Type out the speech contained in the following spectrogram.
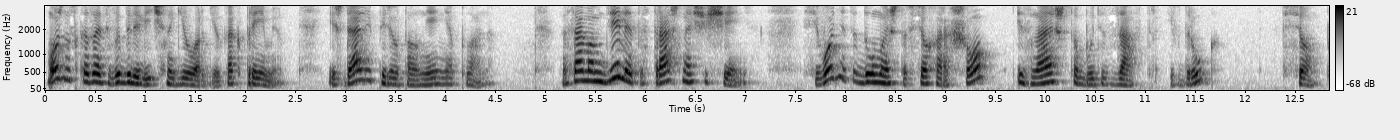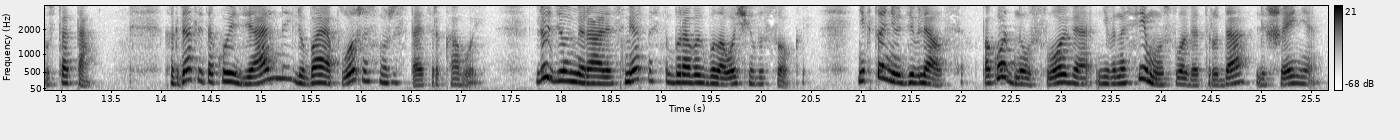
Можно сказать, выдали лично Георгию, как премию, и ждали перевыполнения плана. На самом деле это страшное ощущение. Сегодня ты думаешь, что все хорошо, и знаешь, что будет завтра. И вдруг все, пустота. Когда ты такой идеальный, любая оплошность может стать роковой. Люди умирали, смертность на буровых была очень высокой. Никто не удивлялся. Погодные условия, невыносимые условия труда, лишения.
